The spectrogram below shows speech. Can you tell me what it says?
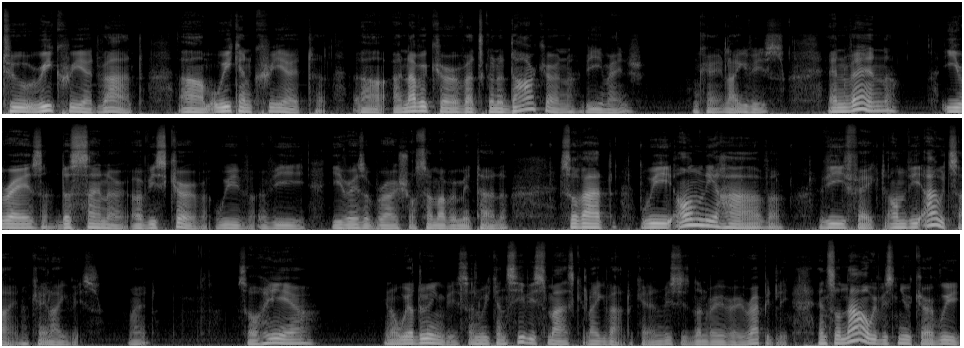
to recreate that, um, we can create uh, another curve that's going to darken the image, okay, like this, and then erase the center of this curve with the eraser brush or some other method so that we only have the effect on the outside, okay, like this, right? So here, you know, we're doing this and we can see this mask like that, okay, and this is done very, very rapidly. And so now with this new curve, we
